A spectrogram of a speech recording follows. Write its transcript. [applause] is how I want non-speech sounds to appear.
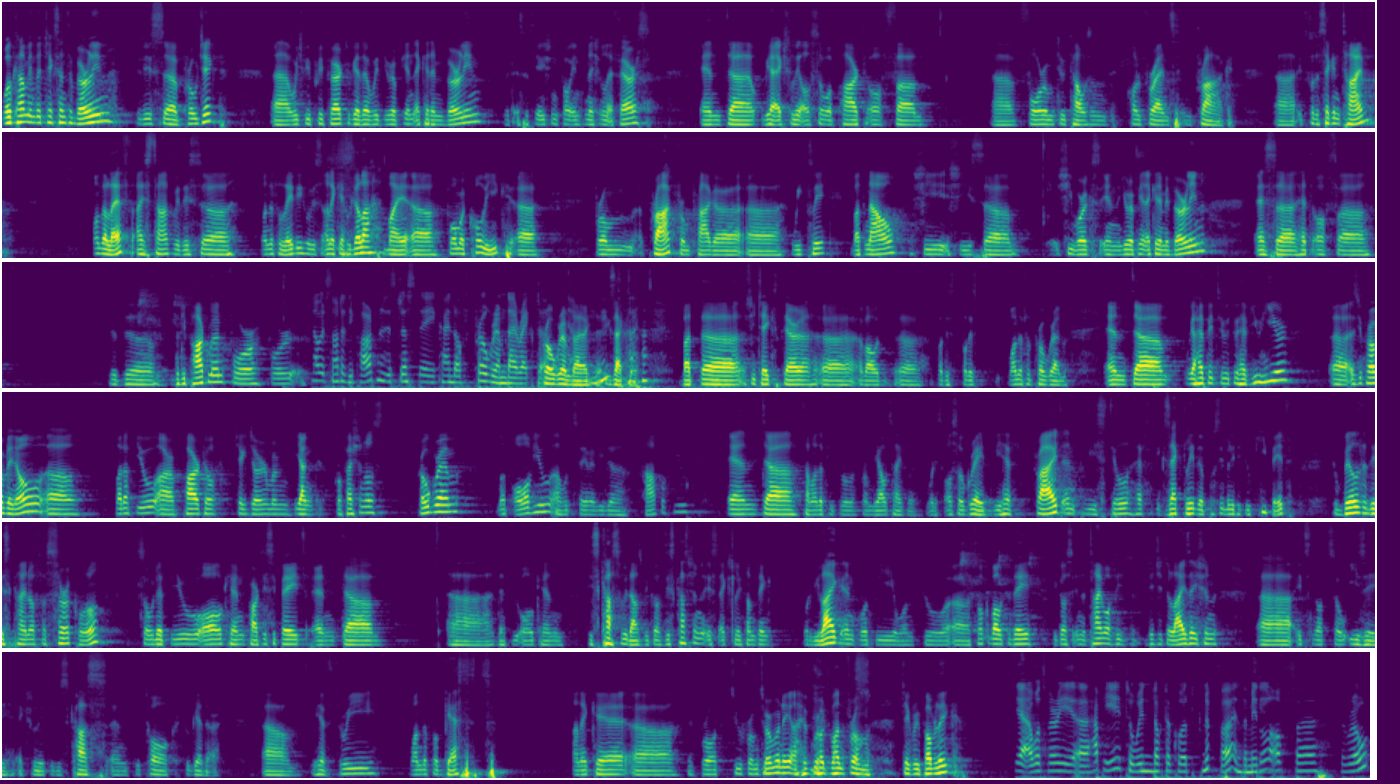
Welcome in the Czech Center Berlin to this uh, project, uh, which we prepared together with European Academy Berlin, with Association for International Affairs, and uh, we are actually also a part of um, uh, Forum 2000 conference in Prague. Uh, it's for the second time. On the left, I start with this uh, wonderful lady who is Anneke Hudela, my former colleague from Prague, from Prague Weekly but now she, she's, uh, she works in European Academy Berlin as uh, head of uh, the, the, the, department for, for. No, it's not a department, it's just a kind of program director. Program yeah. director, mm -hmm. exactly. [laughs] but uh, she takes care uh, about uh, for, this, for this wonderful program. And we are happy to, to have you here. as you probably know, a lot of you are part of Czech German Young Professionals program. Not all of you, I would say maybe the half of you, and uh, some other people from the outside, what is also great. We have tried, and we still have exactly the possibility to keep it, to build this kind of a circle, so that you all can participate and uh, uh, that you all can discuss with us, because discussion is actually something what we like and what we want to uh, talk about today. Because in the time of dig digitalization, uh, it's not so easy actually to discuss and to talk together. Um, we have three wonderful guests. Anneke uh, have brought two from Germany. [laughs] I have brought one from Czech Republic. Yeah, I was very uh, happy to win Dr. Curd Knüpfer in the middle of uh, the row.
